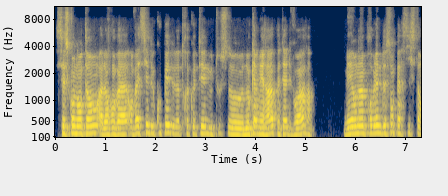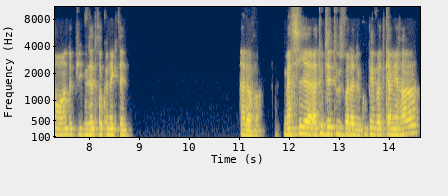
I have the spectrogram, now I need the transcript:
c'est ce qu'on entend. Alors, on va, on va essayer de couper de notre côté, nous tous, nos, nos caméras, peut-être voir. Mais on a un problème de son persistant hein, depuis que vous êtes reconnectés. Alors, merci à toutes et tous voilà, de couper votre caméra.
